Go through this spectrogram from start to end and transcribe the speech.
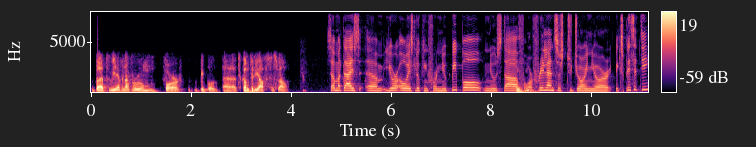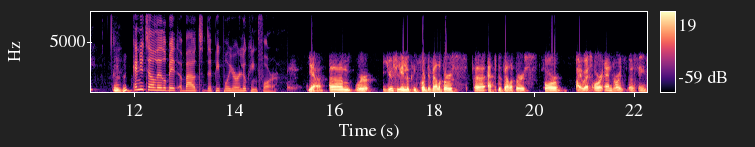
but we have enough room for people uh, to come to the office as well. So, Mathijs, um, you're always looking for new people, new staff, or freelancers to join your Pixplicity. Mm-hmm. Can you tell a little bit about the people you're looking for? Yeah, um, we're usually looking for developers, uh, app developers for iOS or Android, those things.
